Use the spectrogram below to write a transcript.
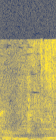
natural resources.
